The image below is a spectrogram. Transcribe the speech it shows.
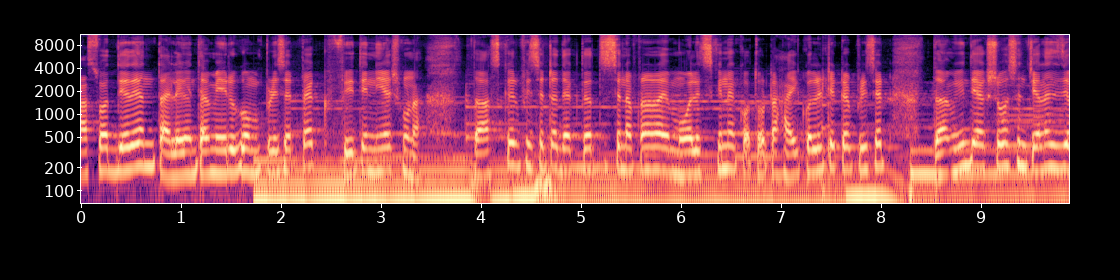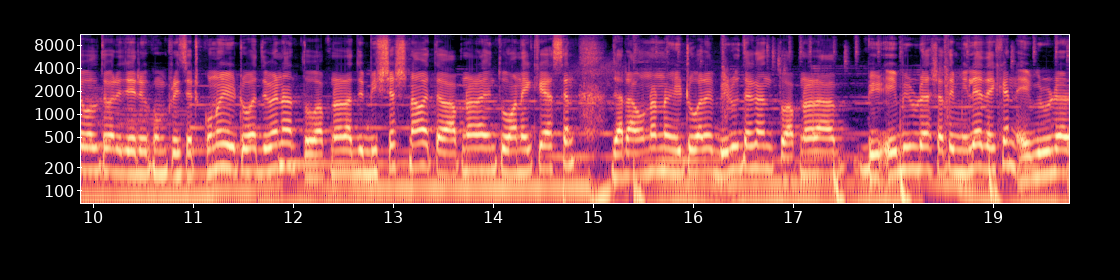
পাসওয়ার্ড দিয়ে দেন, তাহলে কিন্তু আমি এরকম প্রিসেট প্যাক ফ্রিতে নিয়ে আসব না। তো আজকের প্রিসেটটা দেখতে পাচ্ছেন আপনারা মোবাইল স্ক্রিনে কতটা হাই কোয়ালিটি একটা প্রিসেট তো আমি কিন্তু একশো পার্সেন্ট চ্যালেঞ্জ দিয়ে বলতে পারি যে এরকম প্রিসেট কোনো ইউটিউবার দেবে না। তো আপনারা যদি বিশ্বাস না হয়, তো আপনারা কিন্তু অনেকে আছেন, যারা অন্যান্য ইউটিউবারের ভিডিও দেখেন, তো আপনারা এই ভিডিওটার সাথে মিলে দেখেন। এই ভিডিওটার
